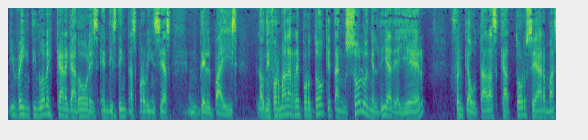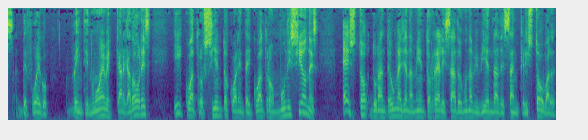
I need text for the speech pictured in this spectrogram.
y 29 cargadores en distintas provincias del país. La uniformada reportó que tan solo en el día de ayer fueron incautadas 14 armas de fuego, 29 cargadores y 444 municiones. Esto durante un allanamiento realizado en una vivienda de San Cristóbal,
